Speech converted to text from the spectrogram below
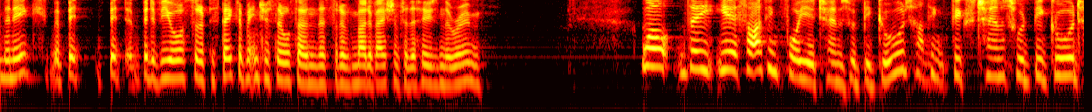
Monique, a bit, bit, a bit of your sort of perspective. I'm interested also in the sort of motivation for the who's in the room. Well, the yeah, so I think four-year terms would be good. I think fixed terms would be good.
